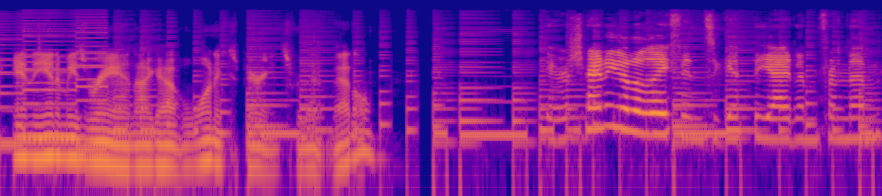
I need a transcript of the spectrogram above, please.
And the enemies ran. I got one experience for that battle. Okay, we're trying to go to Lefein to get the item from them.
